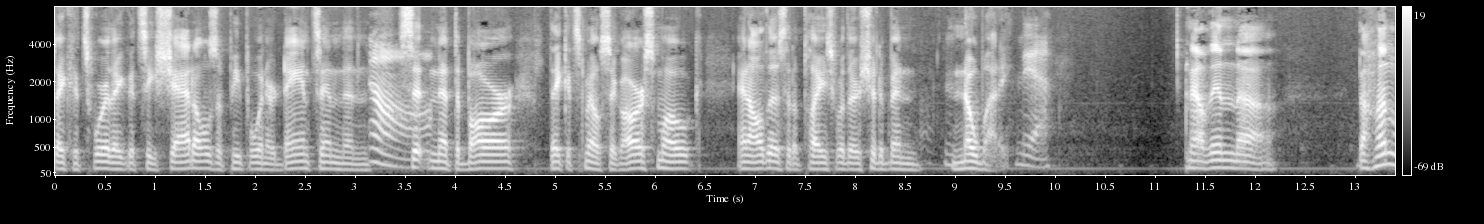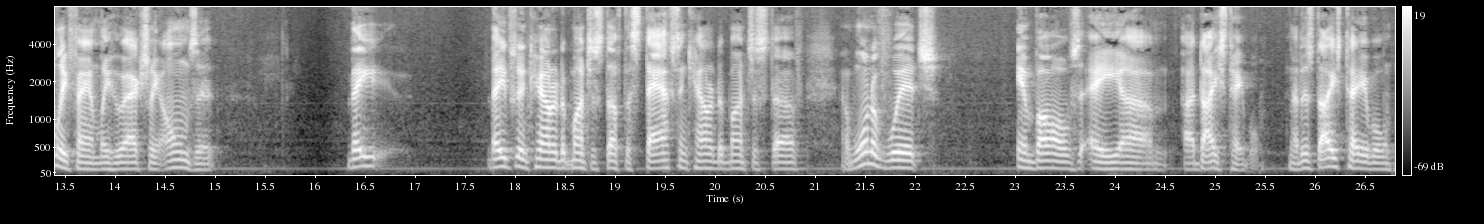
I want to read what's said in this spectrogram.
they could swear they could see shadows of people in there dancing and Aw. sitting at the bar. They could smell cigar smoke and all this at a place where there should have been nobody. Yeah. Now then, uh, the Hunley family, who actually owns it, they they've encountered a bunch of stuff. The staff's encountered a bunch of stuff, and one of which involves a, um, a dice table. Now, this dice table,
